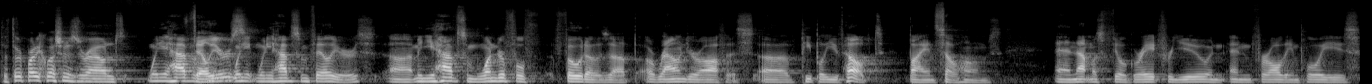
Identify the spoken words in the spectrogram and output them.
The third party question is around when you have failures. When you, when you have some failures, uh, I mean, you have some wonderful f- photos up around your office of people you've helped buy and sell homes. And that must feel great for you and, and for all the employees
